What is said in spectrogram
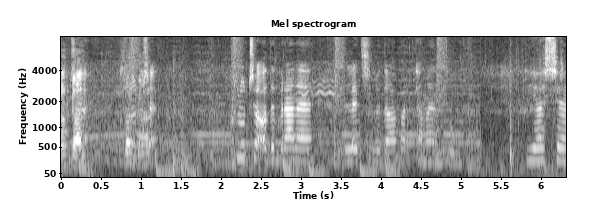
Shotgun. Klucze, klucze odebrane, lecimy do apartamentu. Ja się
